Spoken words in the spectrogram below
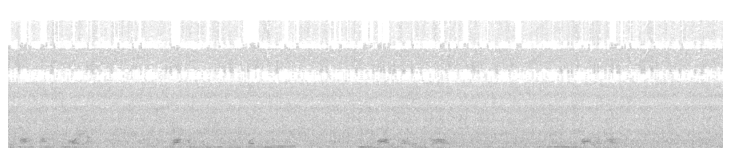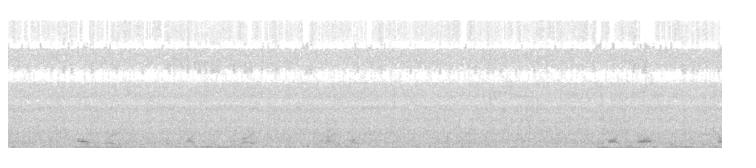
จะถามทางที่หน่อยอะว่าข้างบนนี่มันพอจะมีหมู่บ้านหรือว่าอะไรหรือเปล่า ไม่มีหมู่บ้านเหรอครับ พาผมไปสถานที่หนึ่งได้ไหมไม่ได้เหรอครับ ผมมาดีนะ ผมไม่มีเจตนา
